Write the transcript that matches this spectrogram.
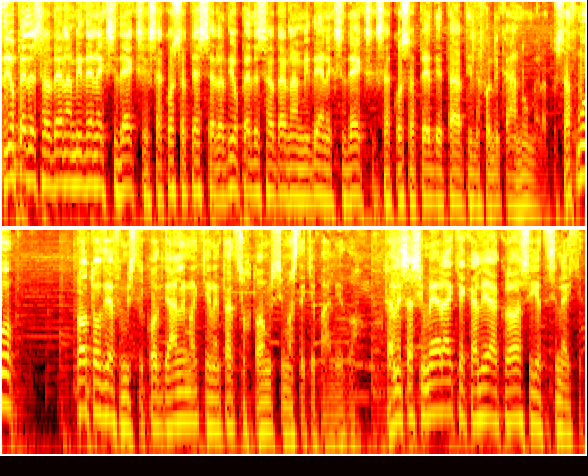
2541-066-604, τα τηλεφωνικά νούμερα του σταθμού. Πρώτο διαφημιστικό διάλειμμα και μετά τις 8.30 είμαστε και πάλι εδώ. Καλή σας ημέρα και καλή ακρόαση για τη συνέχεια.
